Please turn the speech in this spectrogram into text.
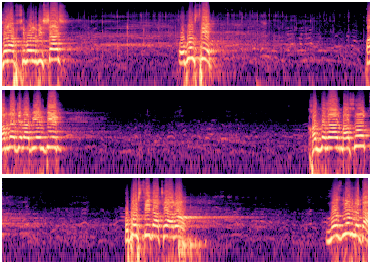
জনাব শিমল বিশ্বাস উপস্থিত পাবনা জেলা বিএনপির খন্দকার মাসুদ উপস্থিত আছে আরও। মজলুম নেতা,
